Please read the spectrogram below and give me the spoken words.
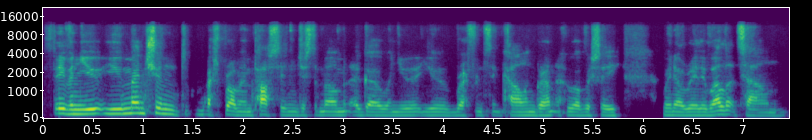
Steven, you, you mentioned West Brom in passing just a moment ago when you you referencing Karlan Grant, who obviously we know really well at Town.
